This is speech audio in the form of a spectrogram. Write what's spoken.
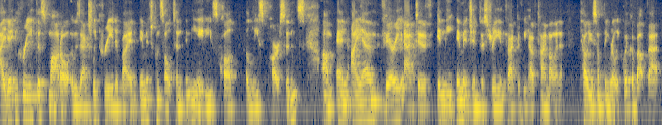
I didn't create this model. It was actually created by an image consultant in the 80s called Elise Parsons. Um, and I am very active in the image industry. In fact, if we have time, I want to tell you something really quick about that.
